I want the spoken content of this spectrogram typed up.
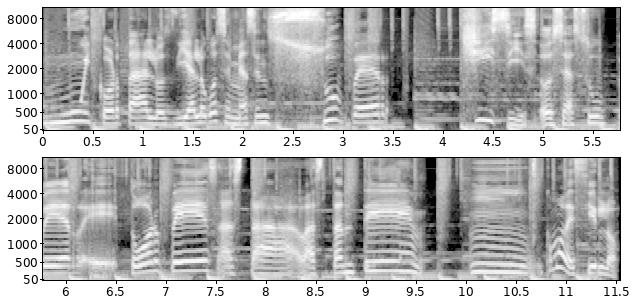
muy corta. Los diálogos se me hacen súper chisis, o sea, súper eh, torpes, hasta bastante... Mm, ¿Cómo decirlo?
